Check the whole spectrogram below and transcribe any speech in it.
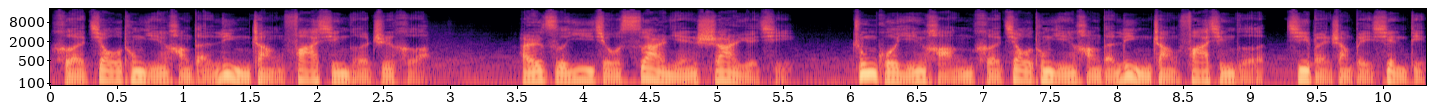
和交通银行的令账发行额之和。而自1942年12月起，中国银行和交通银行的令账发行额基本上被限定，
